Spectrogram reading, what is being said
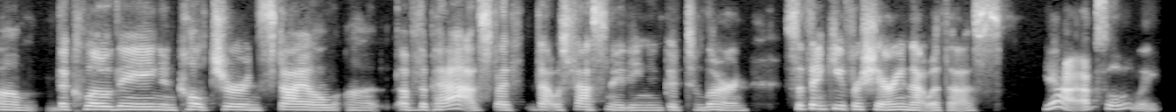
um, the clothing and culture and style uh, of the past. I, that was fascinating and good to learn. So thank you for sharing that with us. Yeah, absolutely.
